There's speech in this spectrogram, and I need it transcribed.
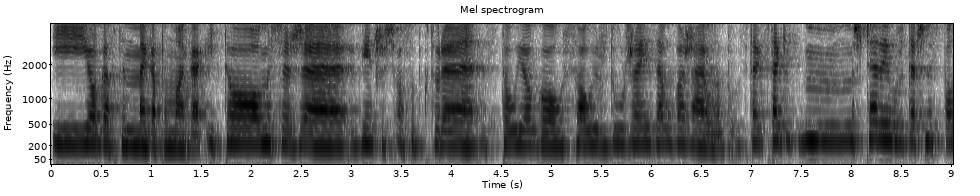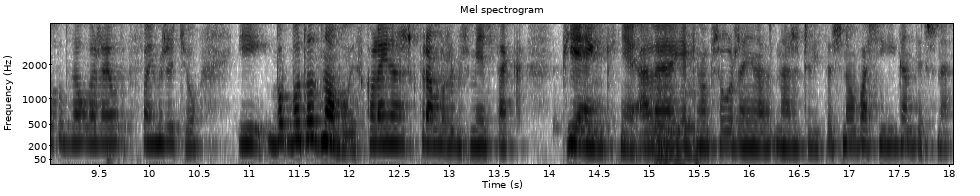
I yoga w tym mega pomaga. I to myślę, że większość osób, które z tą jogą są już dłużej, zauważają. W, ta, w taki mm, szczery użyteczny sposób zauważają to w swoim życiu. I, bo, bo to znowu jest kolejna rzecz, która może brzmieć tak pięknie, ale mm. jakie ma przełożenie na, na rzeczywistość? No właśnie gigantyczne.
